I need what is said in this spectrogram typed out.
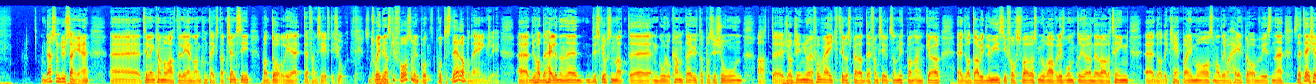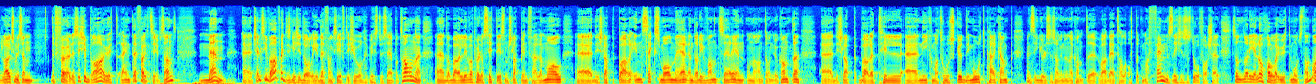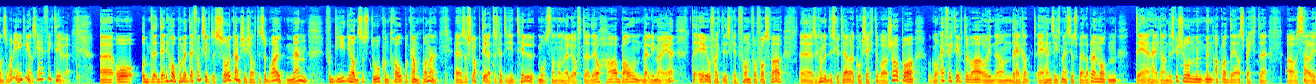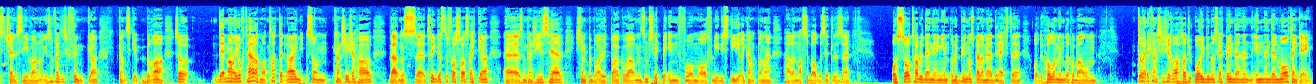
dersom du sier eh, til en kamerat eller i en eller annen kontekst at Chelsea var dårlige defensivt i fjor, så tror jeg det er ganske få som vil protestere på det, egentlig. Eh, du hadde hele denne diskursen med at eh, Ngolo Kante er ute av posisjon, at eh, Jorginho er for veik til å spille defensivt som midtbaneanker, eh, du har David Luiz i forsvaret som jo raver litt rundt og gjør en del rare ting, eh, du hadde Kepa i mål som aldri var helt overbevisende. Så dette er ikke et lag som liksom det føles ikke bra ut rent defensivt, sant? Men Eh, Chelsea var faktisk ikke dårlige defensivt i fjor, hvis du ser på tallene. Eh, det var bare Liverpool og City som slapp inn færre mål. Eh, de slapp bare inn seks mål mer enn da de vant serien under Antonio Conte. De slapp bare til 9,2 skudd imot per kamp, mens i gullsesongen under Conte var det tallet 8,5, så det er ikke så stor forskjell. Så når det gjelder å holde ute motstanderne, så var de egentlig ganske effektive. Uh, og, og det, det, de holdt på med defensivt, det så kanskje ikke alltid så bra ut, men fordi de hadde så stor kontroll på kampene, uh, så slapp de rett og slett ikke til motstanderne veldig ofte. Det å ha ballen veldig mye, det er jo faktisk en form for forsvar. Uh, så kan vi diskutere hvor kjekt det var å se på, og hvor effektivt det var, og om det hele tatt er hensiktsmessig å spille på den måten. Det er en helt annen diskusjon, men, men akkurat det aspektet av Saris Chelsea var noe som faktisk funka ganske bra. Så det man har gjort her, at man har tatt et lag som kanskje ikke har verdens eh, tryggeste forsvarsrekke, eh, som kanskje ikke ser kjempebra ut bakover, men som slipper inn få mål fordi de styrer kampene, har en masse ballbesittelse. Og så tar du den gjengen, og du begynner å spille mer direkte, og du holder mindre på ballen. Da er det kanskje ikke rart at du òg begynner å slippe inn, den, inn en del mål, tenker jeg.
